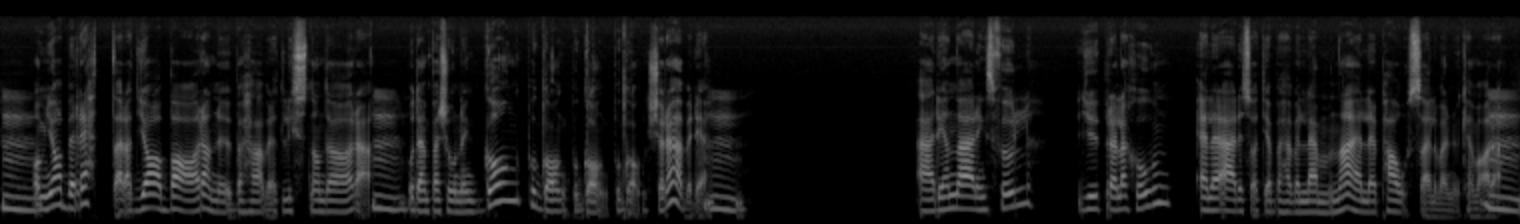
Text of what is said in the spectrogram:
Mm. Om jag berättar att jag bara nu behöver ett lyssnande öra mm. och den personen gång på gång på gång på gång kör över det. Mm. Är det en näringsfull, djup relation? Eller är det så att jag behöver lämna eller pausa eller vad det nu kan vara?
